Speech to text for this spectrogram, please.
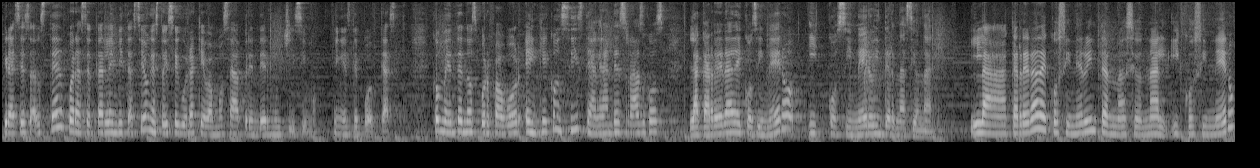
Gracias a usted por aceptar la invitación. Estoy segura que vamos a aprender muchísimo en este podcast. Coméntenos, por favor, en qué consiste a grandes rasgos la carrera de cocinero y cocinero internacional. La carrera de cocinero internacional y cocinero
